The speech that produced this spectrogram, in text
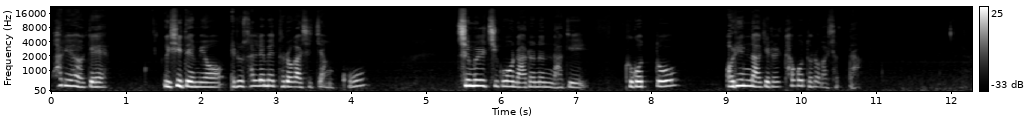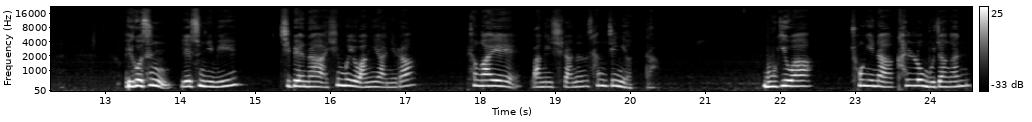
화려하게 의시되며 에루살렘에 들어가시지 않고 짐을 지고 나르는 나귀, 그것도 어린 나귀를 타고 들어가셨다. 이것은 예수님이 지배나 힘의 왕이 아니라 평화의 왕이시라는 상징이었다. 무기와 총이나 칼로 무장한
